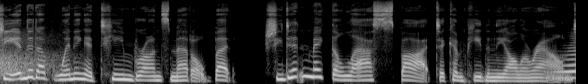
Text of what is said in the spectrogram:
She ended up winning a team bronze medal, but she didn't make the last spot to compete in the all around.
